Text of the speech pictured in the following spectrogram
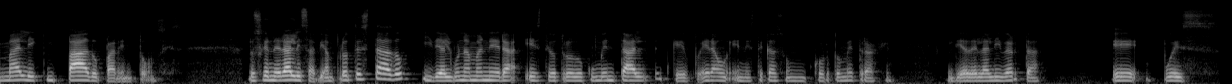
mal equipado para entonces. Los generales habían protestado y de alguna manera este otro documental, que era en este caso un cortometraje, El Día de la Libertad, eh, pues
